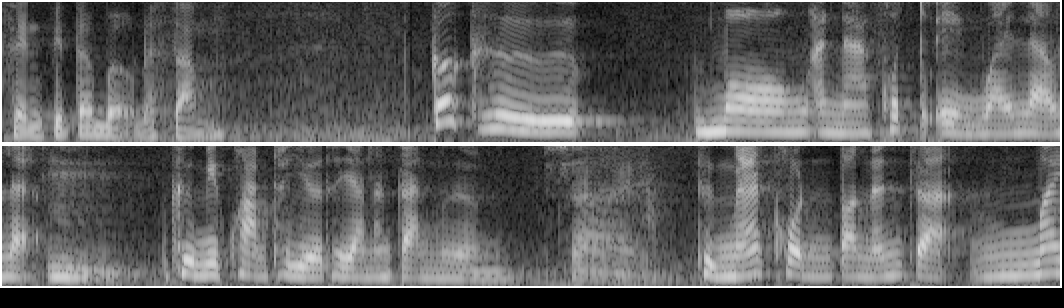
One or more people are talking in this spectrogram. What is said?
เซนต์ปีเตอร์สเบิร์กด้วยซ้ำก็คือมองอนาคตตัวเองไว้แล้วแหละ คือมีความทะเยอทะยานทางการเมือง ใช่ ถึงแม้คนตอนนั้นจะไม่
